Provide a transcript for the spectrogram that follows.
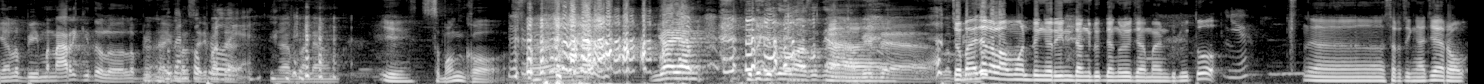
Yang lebih menarik gitu loh, lebih Bukan diverse koplo daripada ya? Enggak, bukan yang iya. semongko. Enggak yang gitu-gitu maksudnya, beda. Lebih- Coba aja kalau mau dengerin dangdut-dangdut zaman dulu tuh Iya. eh, searching aja Ro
